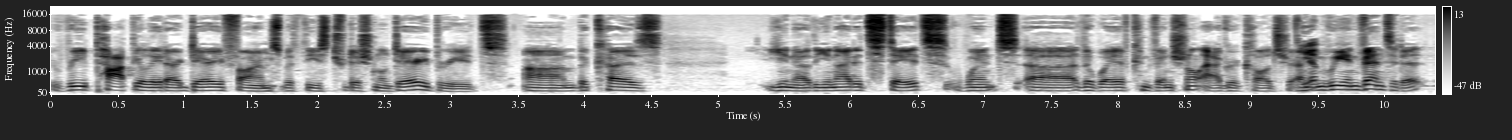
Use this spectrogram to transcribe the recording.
repopulate our dairy farms with these traditional dairy breeds um, because you know the United States went uh, the way of conventional agriculture. I yep. mean, we invented it.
